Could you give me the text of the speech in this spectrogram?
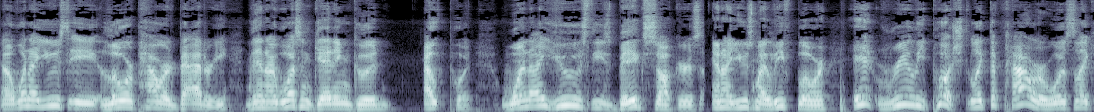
uh, when I used a lower powered battery, then I wasn't getting good output. When I use these big suckers and I use my leaf blower, it really pushed. Like the power was like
